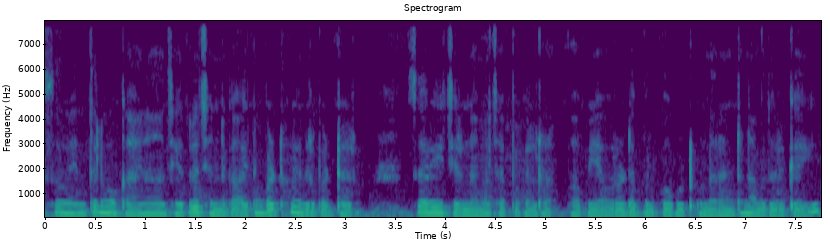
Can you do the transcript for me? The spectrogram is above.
సో ఇంతలో ఒక ఆయన చేతిలో చిన్న కాగితం పట్టుకుని ఎదురుపడ్డారు. సరే ఈ చిరునామా చెప్పగలరా? పాపం ఎవరో డబ్బులు పోగొట్టుకున్నారంట నాకు దొరికాయి.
